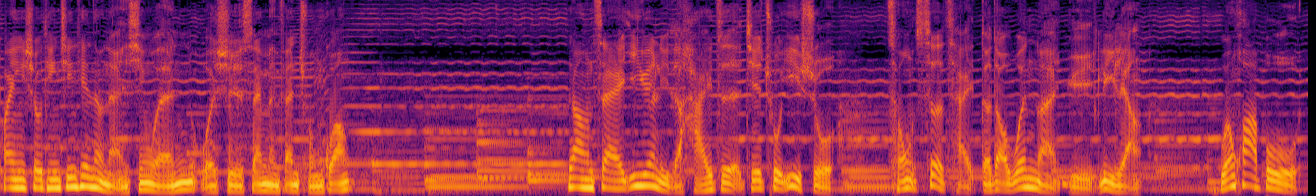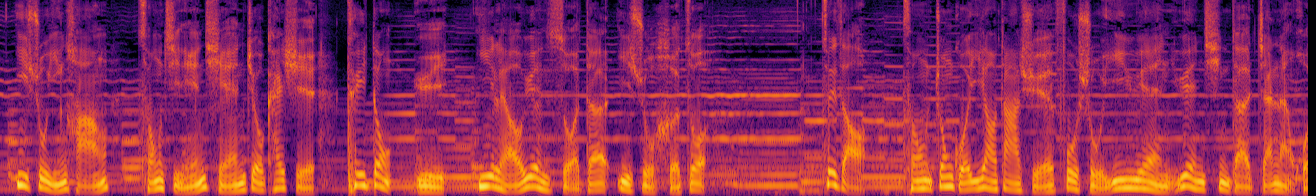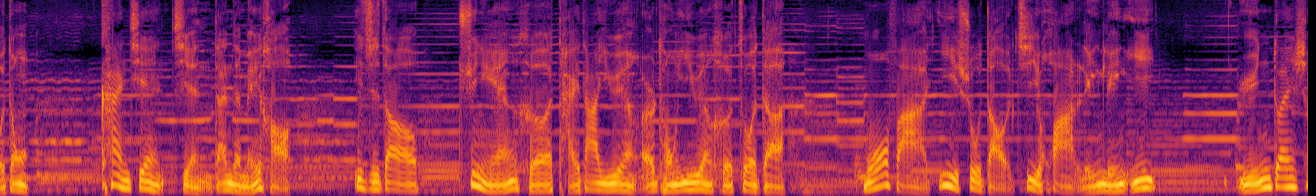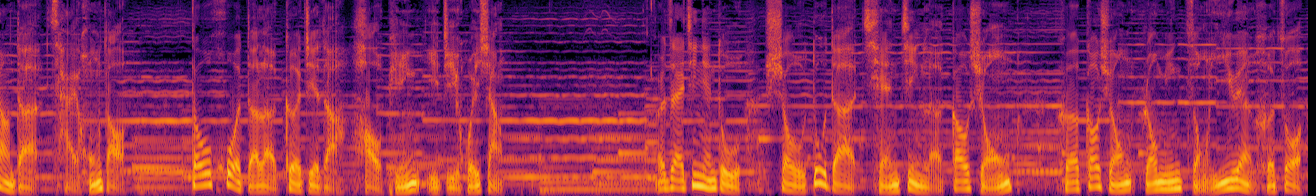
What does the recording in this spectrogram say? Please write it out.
欢迎收听今天的暖新闻，我是 Simon 范崇光。让在医院里的孩子接触艺术，从色彩得到温暖与力量。文化部艺术银行从几年前就开始推动与医疗院所的艺术合作。最早从中国医药大学附属医院院庆的展览活动，看见简单的美好。一直到去年和台大医院儿童医院合作的魔法艺术岛计划零零一，云端上的彩虹岛，都获得了各界的好评以及回响。而在今年度首度的前进了高雄，和高雄荣民总医院合作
